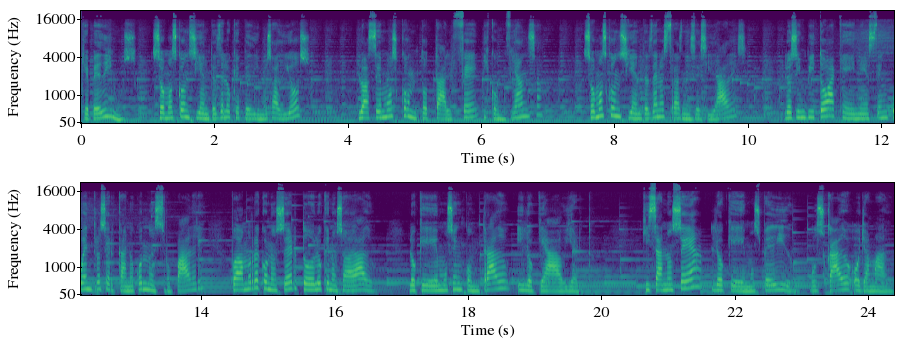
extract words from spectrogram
¿Qué pedimos? ¿Somos conscientes de lo que pedimos a Dios? ¿Lo hacemos con total fe y confianza? ¿Somos conscientes de nuestras necesidades? Los invito a que en este encuentro cercano con nuestro Padre podamos reconocer todo lo que nos ha dado, lo que hemos encontrado y lo que ha abierto. Quizá no sea lo que hemos pedido, buscado o llamado,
